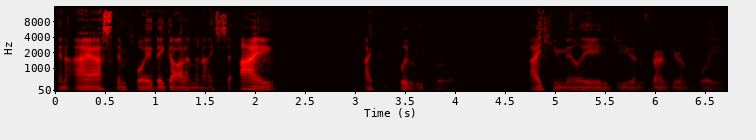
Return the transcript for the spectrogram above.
and I asked the employee, they got him, and I said, I, I completely blew it. I humiliated you in front of your employees.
